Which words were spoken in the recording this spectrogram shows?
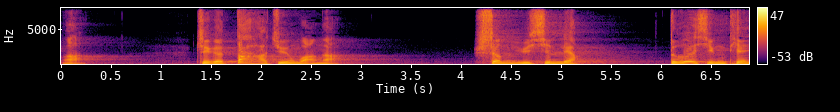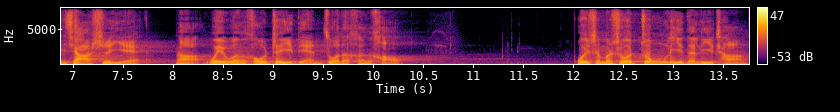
啊。这个大君王啊，胜于心量，德行天下事也啊。魏文侯这一点做得很好。为什么说中立的立场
